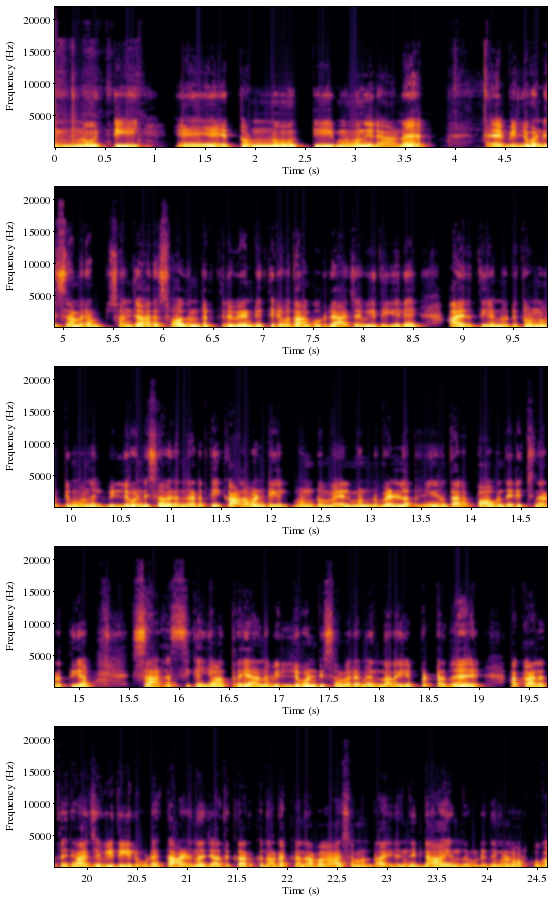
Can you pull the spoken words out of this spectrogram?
എണ്ണൂറ്റി തൊണ്ണൂറ്റി മൂന്നിലാണ് വില്ലുവണ്ടി സമരം സഞ്ചാര സ്വാതന്ത്ര്യത്തിന് വേണ്ടി തിരുവിതാംകൂർ രാജവീതിയിലെ ആയിരത്തി എണ്ണൂറ്റി തൊണ്ണൂറ്റി മൂന്നിൽ വില്ലുവണ്ടി സമരം നടത്തി കാളവണ്ടിയിൽ മുണ്ടും മേൽമുണ്ടും വെള്ളഭിനിയും തലപ്പാവും ധരിച്ച് നടത്തിയ സാഹസിക യാത്രയാണ് വില്ലുവണ്ടി സമരം എന്നറിയപ്പെട്ടത്. അക്കാലത്ത് രാജവീതിയിലൂടെ താഴ്ന്ന ജാതിക്കാർക്ക് നടക്കാൻ അവകാശമുണ്ടായിരുന്നില്ല എന്നുകൂടി നിങ്ങൾ ഓർക്കുക.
